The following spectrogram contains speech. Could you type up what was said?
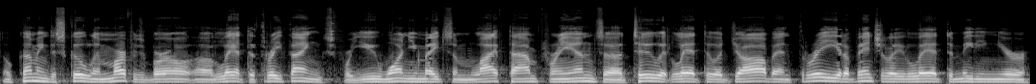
So coming to school in Murfreesboro uh, led to three things for you. One, you made some lifetime friends. Uh, two, it led to a job. And three, it eventually led to meeting your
